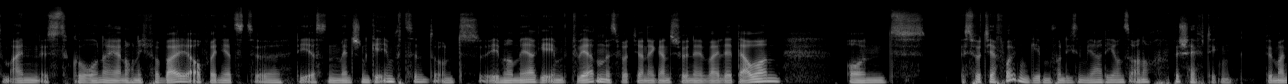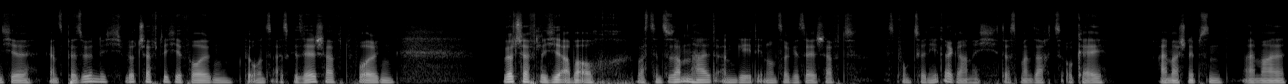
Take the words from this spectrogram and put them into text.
Zum einen ist Corona ja noch nicht vorbei, auch wenn jetzt äh, die ersten Menschen geimpft sind und immer mehr geimpft werden. Es wird ja eine ganz schöne Weile dauern und es wird ja Folgen geben von diesem Jahr, die uns auch noch beschäftigen. Für manche ganz persönlich wirtschaftliche Folgen, für uns als Gesellschaft Folgen, wirtschaftliche, aber auch was den Zusammenhalt angeht in unserer Gesellschaft. Es funktioniert ja gar nicht, dass man sagt, okay, einmal schnipsen, einmal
